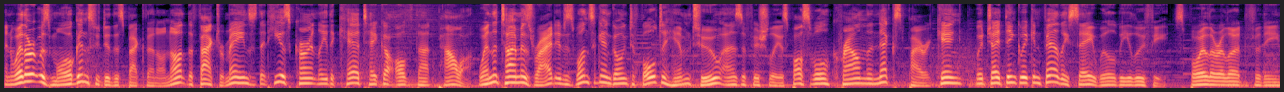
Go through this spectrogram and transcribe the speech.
And whether it was Morgans who did this back then or not, the fact remains that he is currently the caretaker of that power. When the time is right, it is once again going to fall to him to, as officially as possible, crown the next Pirate King, which I think we can fairly say will be Luffy. Spoiler alert for the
